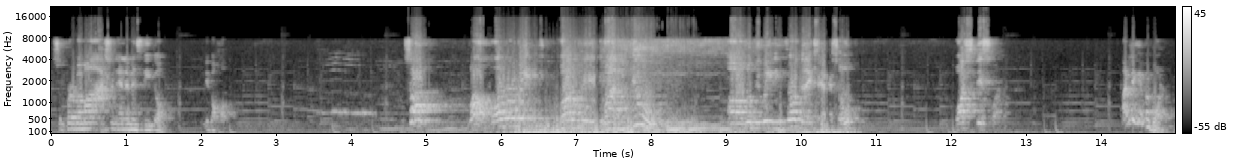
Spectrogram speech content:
Superb ang mga action elements dito. Di ba ko? So, well, while we're waiting, while, we, while you uh, will be waiting for the next episode, watch this one. Ano mo, Bor?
